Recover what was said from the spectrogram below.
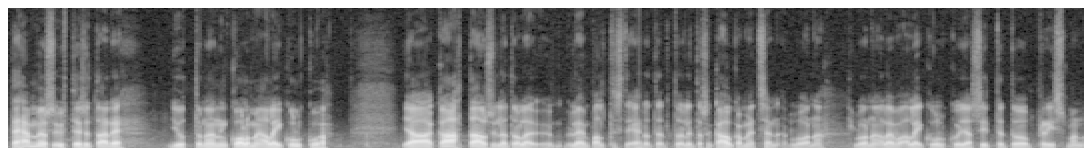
tehdään myös yhteisötaide juttuna niin kolme alikulkua. Ja kahta on sillä tuolla ylenpalttisesti ehdotettu, eli tuossa Kaukametsän luona, luona oleva alikulku ja sitten tuo Prisman,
